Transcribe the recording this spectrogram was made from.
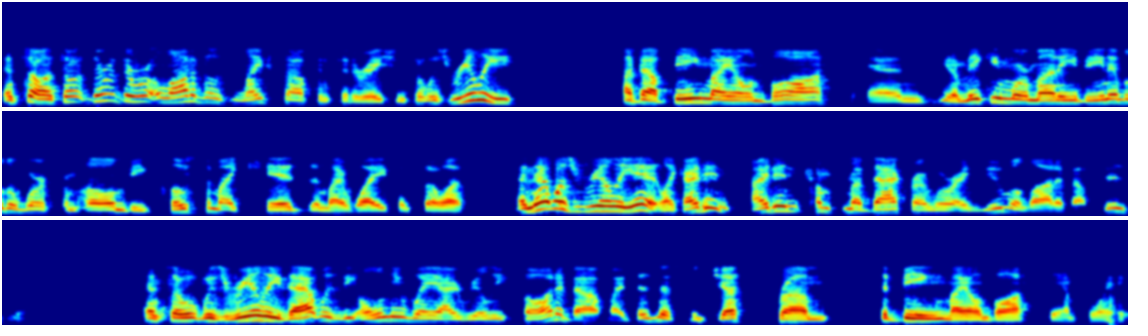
and so on. So there, there were a lot of those lifestyle considerations. So it was really about being my own boss and, you know, making more money, being able to work from home, be close to my kids and my wife and so on. And that was really it. Like I didn't, I didn't come from a background where I knew a lot about business. And so it was really, that was the only way I really thought about my business was just from the being my own boss standpoint.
